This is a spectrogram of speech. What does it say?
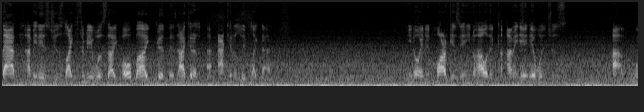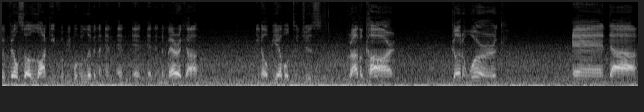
fathom. I mean, it's just like to me, it was like, oh my goodness, I couldn't, I couldn't live like that. You know, and in Marcus, and you know how the, I mean, it, it was just. Uh, we feel so lucky for people who live in in, in, in, in America. You know, be able to just grab a car go to work and uh,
